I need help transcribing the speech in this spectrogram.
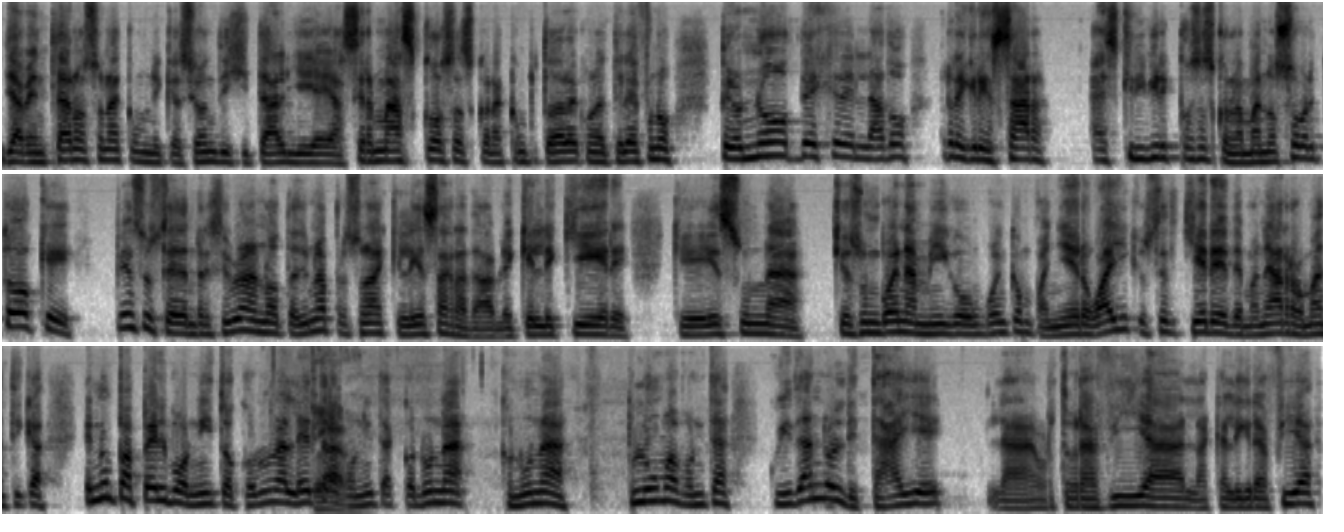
de aventarnos una comunicación digital y hacer más cosas con la computadora, con el teléfono, pero no deje de lado regresar a escribir cosas con la mano, sobre todo que Piense usted en recibir una nota de una persona que le es agradable, que le quiere, que es una que es un buen amigo, un buen compañero, o alguien que usted quiere de manera romántica, en un papel bonito, con una letra bonita, con una, con una pluma bonita, cuidando el detalle, la ortografía, la caligrafía,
